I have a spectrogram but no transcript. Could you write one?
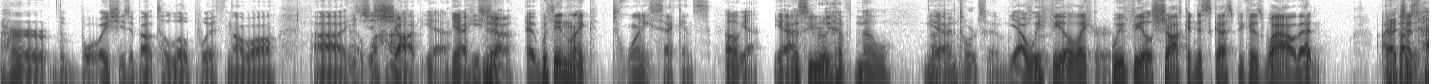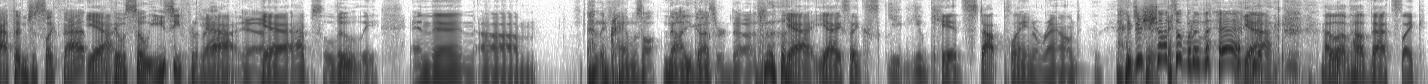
her the boy she's about to lope with Nawal, uh, he's Uh, just Wahab, shot. yeah. yeah, he's Yeah. shot uh, within like 20 seconds. oh yeah Yeah, Yeah, So you really have no nothing Yeah. towards him. yeah. We feel like sure. we feel shock and disgust because wow that I that thought just happened just like that. Yeah. Like, it was so easy for that. yeah, yeah, yeah, absolutely. And then um, And then Graham was all, "Nah, you guys are done." yeah, yeah. It's like you, you kids, stop playing around. he just shot someone in the head. Yeah, I love how that's like,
